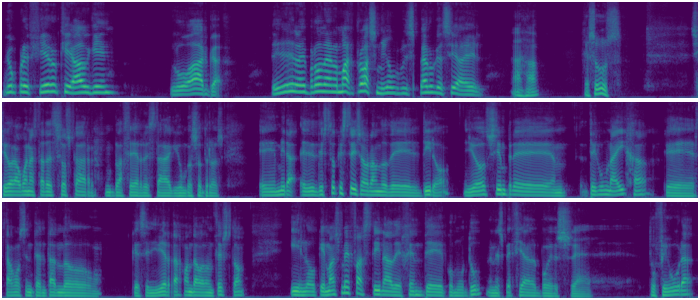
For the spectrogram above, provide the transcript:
Yo prefiero que alguien lo haga. El más próximo, yo espero que sea él. Ajá. Jesús. Sí, hola, buenas tardes, Oscar. Un placer estar aquí con vosotros. Eh, mira, de esto que estáis hablando del tiro, yo siempre tengo una hija que estamos intentando que se divierta jugando a baloncesto y lo que más me fascina de gente como tú, en especial pues eh, tu figura,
